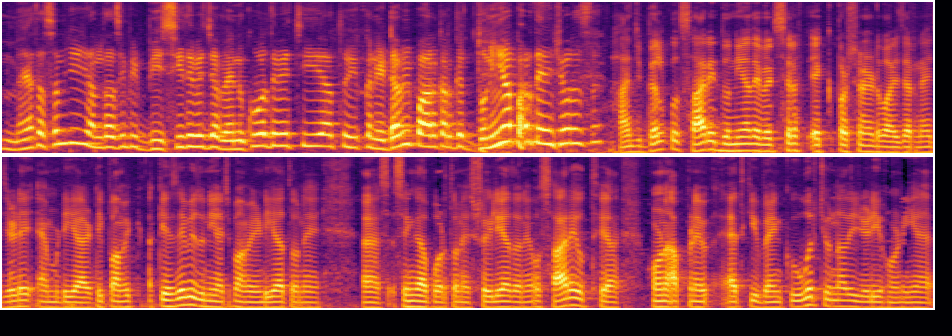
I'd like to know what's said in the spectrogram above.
ਮੈਂ ਤਾਂ ਸਮਝੀ ਜਾਂਦਾ ਸੀ ਵੀ BC ਦੇ ਵਿੱਚ ਜਾਂ ਵੈਨਕੂਵਰ ਦੇ ਵਿੱਚ ਹੀ ਆ, ਤੁਸੀਂ ਕੈਨੇਡਾ ਵੀ ਪਾਰ ਕਰਕੇ ਦੁਨੀਆ ਭਰ ਦੇ ਇੰਸ਼ੋਰੈਂਸ ਹਾਂਜੀ, ਬਿਲਕੁਲ ਸਾਰੀ ਦੁਨੀਆ ਦੇ ਵਿੱਚ ਸਿਰਫ 1% ਐਡਵਾਈਜ਼ਰ ਨੇ ਜਿਹੜੇ MDRT ਭਾਵੇਂ ਕਿਸੇ ਵੀ ਦੁਨੀਆ 'ਚ, ਭਾਵੇਂ ਇੰਡੀਆ ਤੋਂ ਨੇ ਸਿੰਗਾਪੁਰ ਤੋਂ ਨੇ ਆਸਟ੍ਰੇਲੀਆ ਤੋਂ ਨੇ, ਉਹ ਸਾਰੇ ਉੱਥੇ ਆ। ਹੁਣ ਆਪਣੇ, ਐਤਕੀ ਵੈਂਕੂਵਰ 'ਚ ਉਹਨਾਂ ਦੀ ਜਿਹੜੀ ਹੋਣੀ ਹੈ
